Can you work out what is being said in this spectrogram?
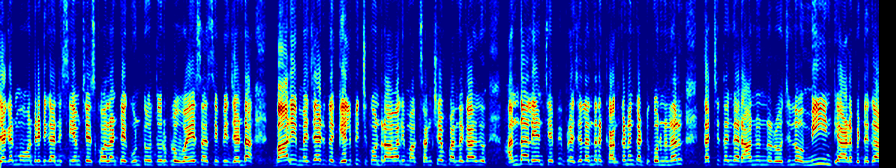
జగన్మోహన్ రెడ్డి గారిని సీఎం చేసుకోవాలంటే గుంటూరు తూర్పులో వైఎస్ఆర్సీపీ జెండా భారీ మెజారిటీతో గెలిపించుకొని రావాలి. మాకు సంక్షేమ పథకాలు అందాలి అని చెప్పి ప్రజలందరూ కంకణం కట్టుకొని ఉన్నారు. ఖచ్చితంగా రానున్న రోజుల్లో మీ ఇంటి ఆడబిడ్డగా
